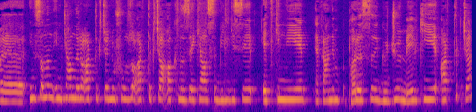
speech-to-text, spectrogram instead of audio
Ee, insanın imkanları arttıkça, nüfuzu arttıkça, aklı, zekası, bilgisi, etkinliği, efendim parası, gücü, mevkii arttıkça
